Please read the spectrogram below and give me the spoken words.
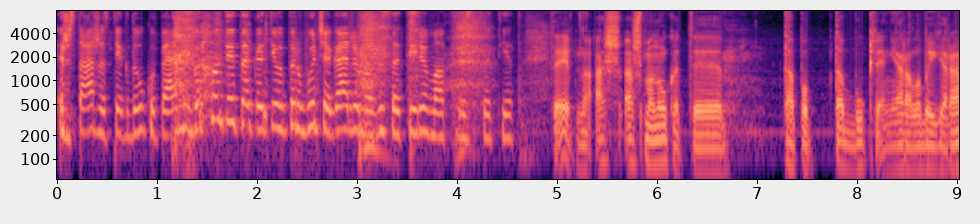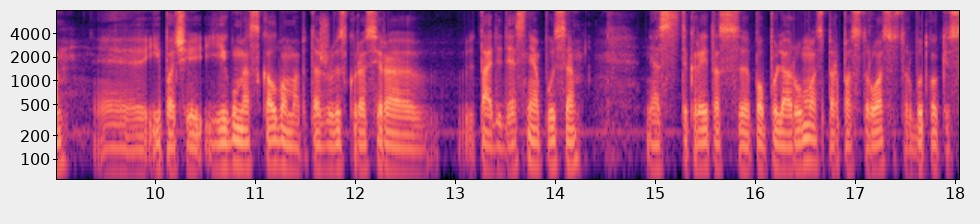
ir stažas tiek daug upelių gaudyta kad jau turbūt čia galima visą tyrimą pristatyt. Taip, na, aš, aš manau, kad e, ta, ta būklė nėra labai gera. E, ypač jei- jeigu mes kalbam apie tas žuvis, kurios yra tą didesnėje pusę, nes tikrai tas populiarumas per pastaruosius turbūt kokius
